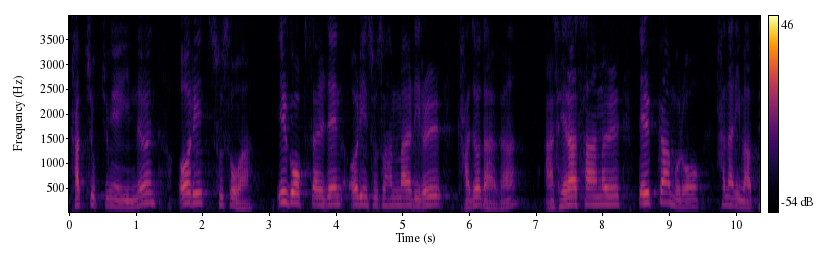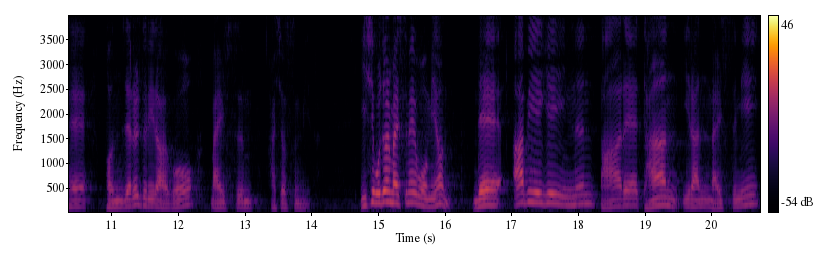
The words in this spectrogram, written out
가축 중에 있는 어릿 수소와 일곱 살 된 어린 수소 한 마리를 가져다가 아세라 상을 뗄감으로 하나님 앞에 번제를 드리라고 말씀하셨습니다. 25절 말씀에 보면 내 아비에게 있는 바알의 단이란 말씀이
